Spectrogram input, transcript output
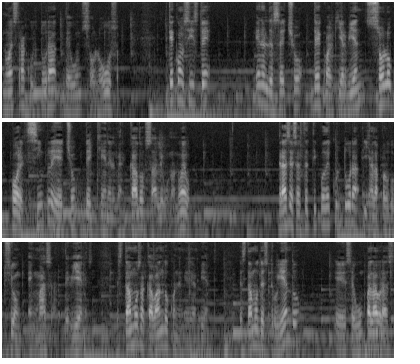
nuestra cultura de un solo uso, que consiste en el desecho de cualquier bien solo por el simple hecho de que en el mercado sale uno nuevo. Gracias a este tipo de cultura y a la producción en masa de bienes, estamos acabando con el medio ambiente. Estamos destruyendo, eh, según palabras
